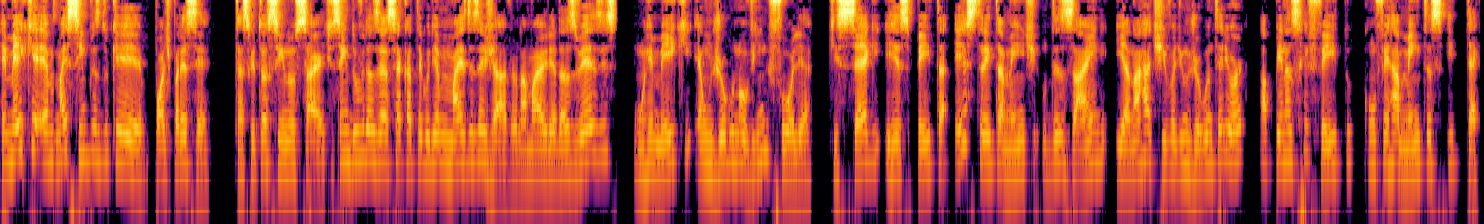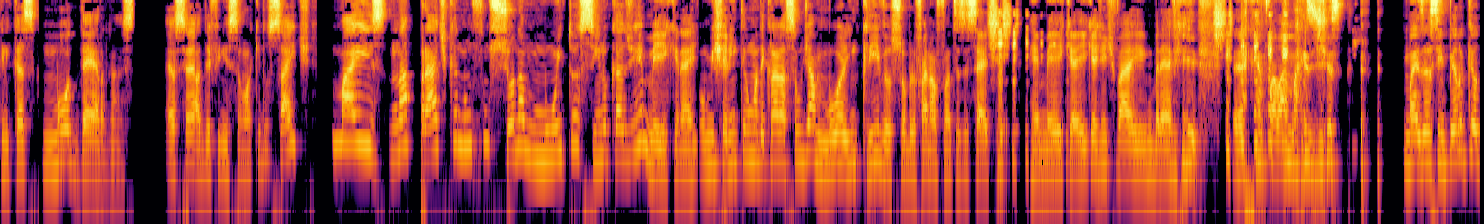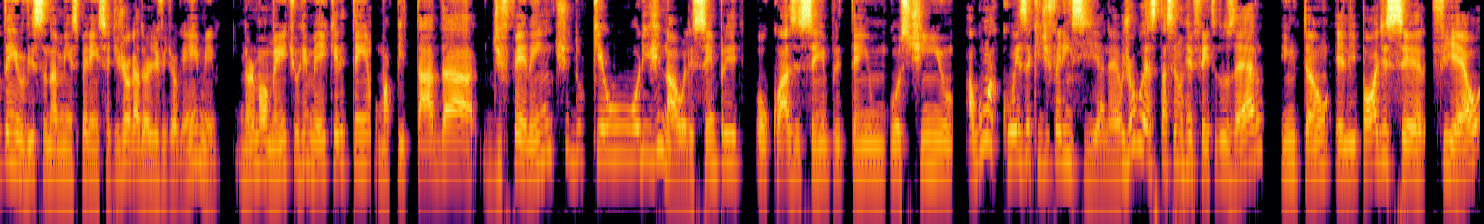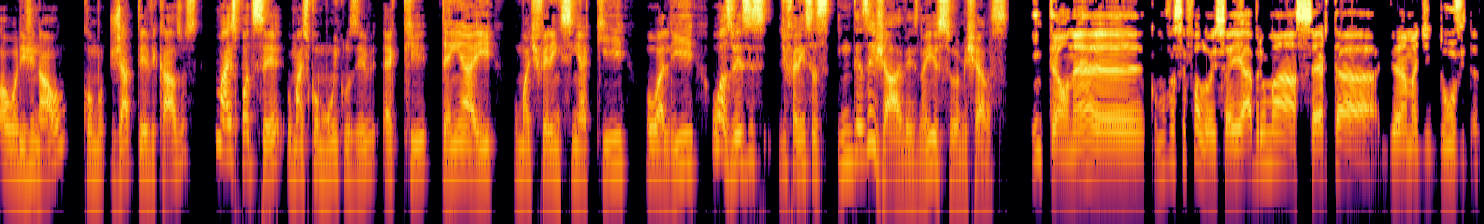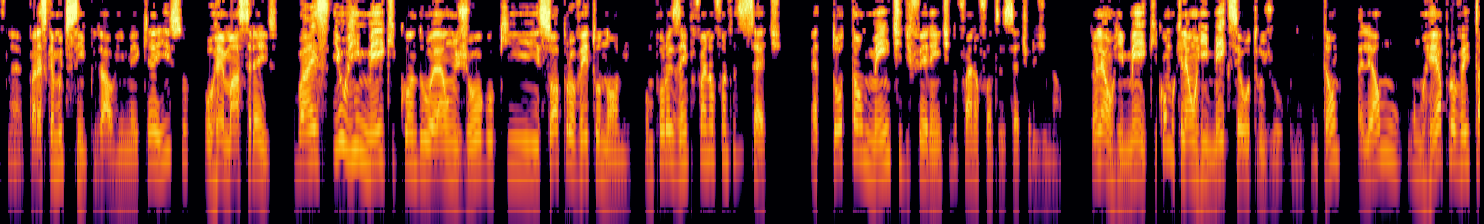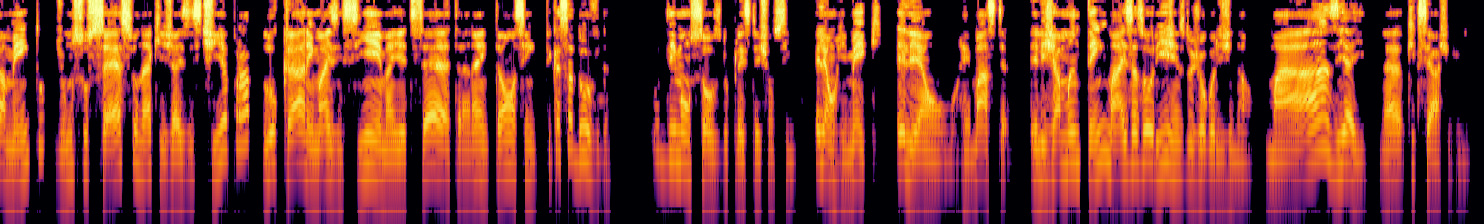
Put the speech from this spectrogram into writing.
Remake é mais simples do que pode parecer. Está escrito assim no site. Sem dúvidas, essa é a categoria mais desejável. Na maioria das vezes, um remake é um jogo novinho em folha, que segue e respeita estreitamente o design e a narrativa de um jogo anterior, apenas refeito com ferramentas e técnicas modernas. Essa é a definição aqui do site mas na prática não funciona muito assim no caso de remake, né? O Michelin tem uma declaração de amor incrível sobre o Final Fantasy VII Remake aí, que a gente vai em breve é, falar mais disso. Mas assim, pelo que eu tenho visto na minha experiência de jogador de videogame, normalmente o remake ele tem uma pitada diferente do que o original. Ele sempre ou quase sempre tem um gostinho, alguma coisa que diferencia, né? O jogo está sendo refeito do zero, então ele pode ser fiel ao original, como já teve casos, mas pode ser, o mais comum inclusive, é que tenha aí uma diferencinha aqui ou ali, ou às vezes diferenças indesejáveis, não é isso, Michelas? Então, né, é, como você falou, isso aí abre uma certa gama de dúvidas, né? Parece que é muito simples. Ah, o remake é isso, o remaster é isso. Mas e o remake quando é um jogo que só aproveita o nome? Como por exemplo Final Fantasy VII. É totalmente diferente do Final Fantasy VII original. Então ele é um remake. Como que ele é um remake se é outro jogo? Né? Então ele é um, um, reaproveitamento de um sucesso, né, que já existia para lucrarem mais em cima e etc, né? Então, assim, fica essa dúvida. O Demon Souls do PlayStation 5, ele é um remake? Ele é um remaster? Ele já mantém mais as origens do jogo original. Mas e aí, né? O que, que você acha, Juninho?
